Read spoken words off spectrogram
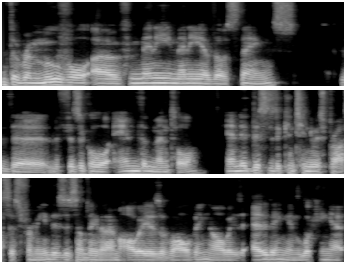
the removal of many many of those things the the physical and the mental and it, this is a continuous process for me. This is something that i'm always evolving always editing and looking at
